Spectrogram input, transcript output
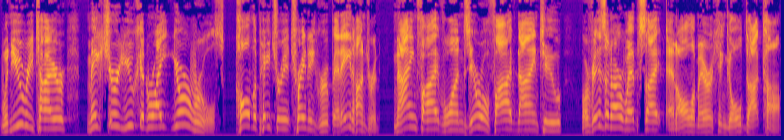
When you retire, make sure you can write your rules. Call the Patriot Trading Group at 800 951 0592 or visit our website at allamericangold.com.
